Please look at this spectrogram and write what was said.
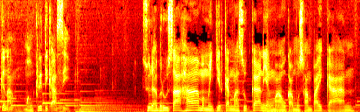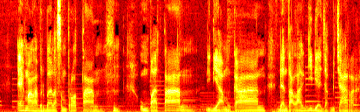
keenam, mengkritik asik. Sudah berusaha memikirkan masukan yang mau kamu sampaikan, eh malah berbalas semprotan, umpatan, didiamkan, dan tak lagi diajak bicara.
